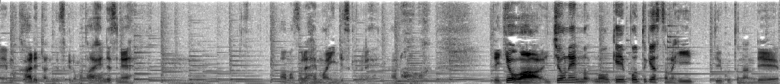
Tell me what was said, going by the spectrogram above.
えー、まあ帰れたんですけど、まあ、大変ですね。うん。まあまあそれはまあいいんですけどね。あの で今日は一応ね農系ポッドキャストの日っていうことなんで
